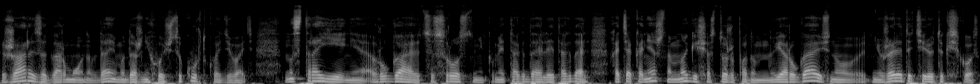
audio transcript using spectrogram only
жар из-за гормонов, да, ему даже не хочется куртку одевать. Настроение, ругаются с родственниками и так далее, и так далее. Хотя, конечно, многие сейчас тоже подумают, ну я ругаюсь, но неужели это тиреотоксикоз?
